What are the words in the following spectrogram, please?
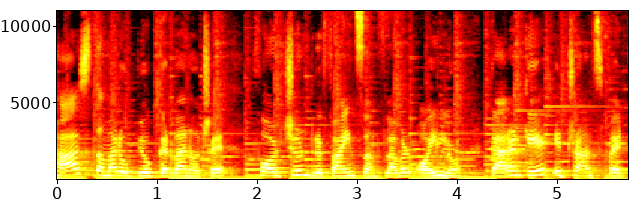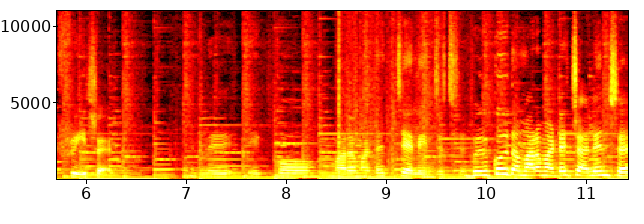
ખાસ તમારે ઉપયોગ કરવાનો છે ફોર્ચ્યુન રિફાઇન્ડ સનફ્લાવર ઓઇલનો કારણ કે એ ટ્રાન્સ ફેટ ફ્રી છે. એટલે એક મારા માટે ચેલેન્જ છે. બિલકુલ તમારા માટે ચેલેન્જ છે.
